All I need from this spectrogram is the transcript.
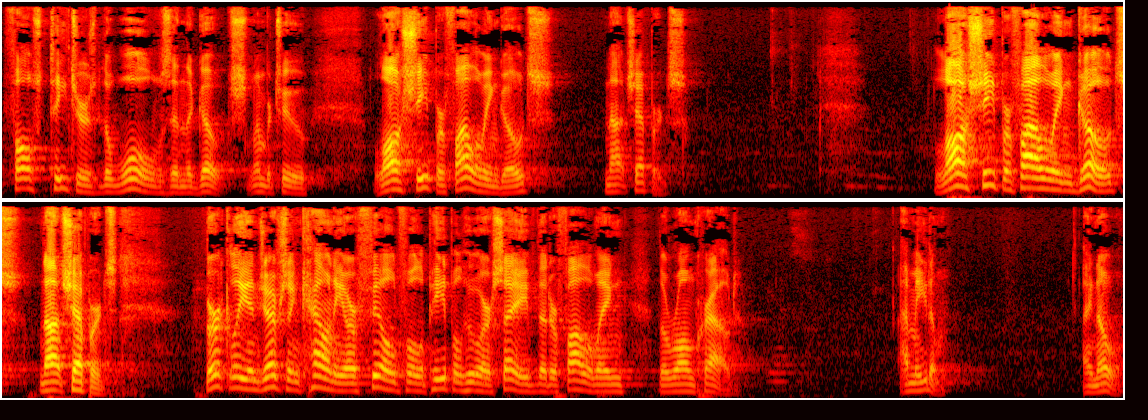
false teachers, the wolves and the goats. Number two, lost sheep are following goats, not shepherds. Lost sheep are following goats, not shepherds. Berkeley and Jefferson County are filled full of people who are saved that are following the wrong crowd. I meet them. I know.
